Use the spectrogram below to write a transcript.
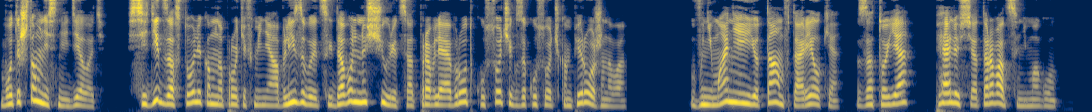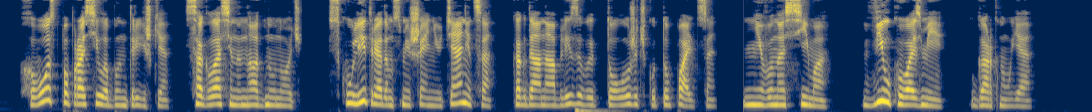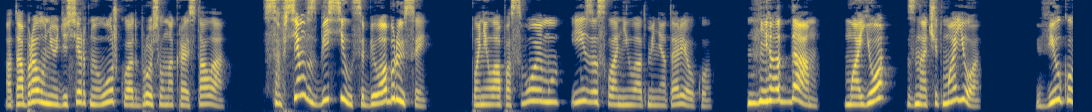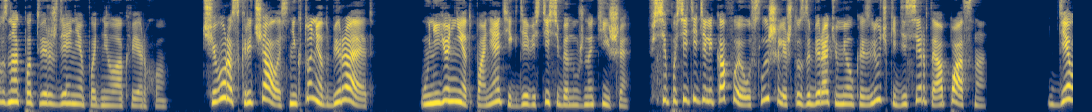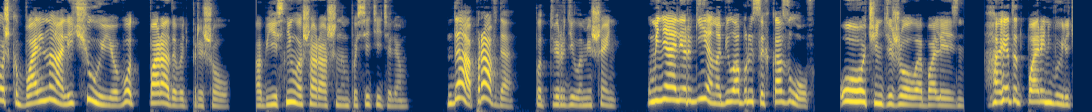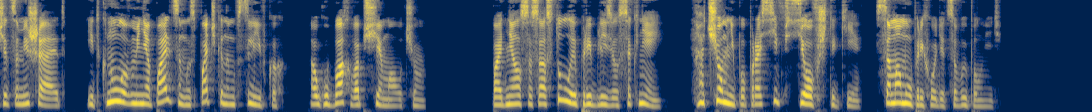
Вот и что мне с ней делать? Сидит за столиком напротив меня, облизывается и довольно щурится, отправляя в рот кусочек за кусочком пирожного. Внимание ее там, в тарелке. Зато я пялюсь и оторваться не могу. Хвост попросила об интрижке. Согласен и на одну ночь. Скулит рядом с мишенью, тянется, когда она облизывает то ложечку, то пальцы. Невыносимо. «Вилку возьми!» — гаркнул я. Отобрал у нее десертную ложку и отбросил на край стола. Совсем взбесился, белобрысый. Поняла по-своему и заслонила от меня тарелку. «Не отдам! Мое, значит, мое!» Вилку в знак подтверждения подняла кверху. «Чего раскричалась? Никто не отбирает!» У нее нет понятий, где вести себя нужно тише. Все посетители кафе услышали, что забирать у мелкой злючки десерты опасно. «Девушка больна, лечу ее, вот порадовать пришел», — объяснила шарашенным посетителям. «Да, правда», — подтвердила мишень. «У меня аллергия на белобрысых козлов. Очень тяжелая болезнь. А этот парень вылечиться мешает». И ткнула в меня пальцем, испачканным в сливках. О губах вообще молчу. Поднялся со стула и приблизился к ней. О чем не попроси, все в штыки. Самому приходится выполнить.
